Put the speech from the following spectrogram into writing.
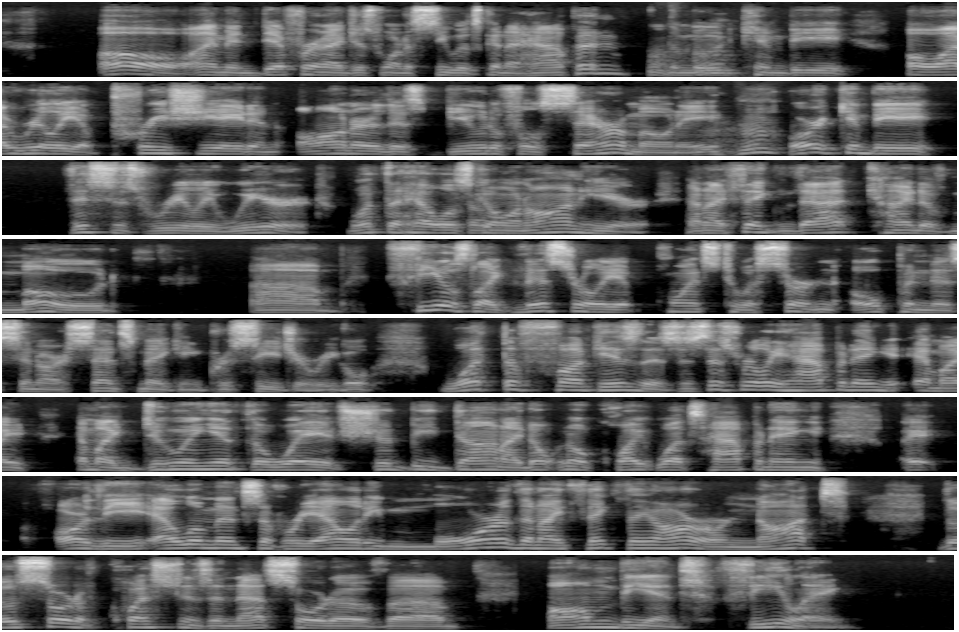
oh, I'm indifferent. I just want to see what's going to happen. The Mhm. mood can be, oh, I really appreciate and honor this beautiful ceremony. Mhm. Or it can be, this is really weird. What the hell is Oh. going on here? And I think that kind of mode um, feels like viscerally it points to a certain openness in our sense making procedure. We go, what the fuck is this? Is this really happening? Am I am I doing it the way it should be done? I don't know quite what's happening. I- Are the elements of reality more than I think they are or not? Those sort of questions and that sort of uh, ambient feeling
